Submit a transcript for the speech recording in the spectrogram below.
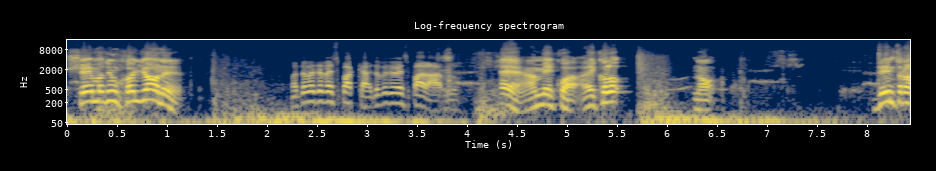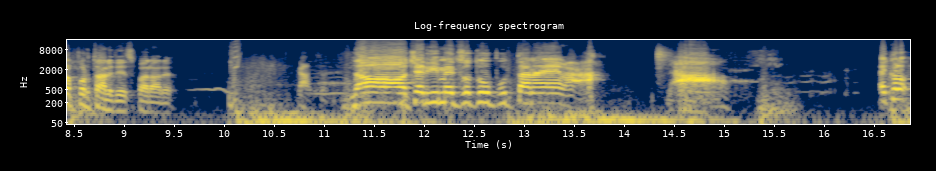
Scemo di un coglione! Ma dove deve spaccare? Dove deve spararlo? Eh, a me qua, eccolo. No. Dentro al portale deve sparare. Cazzo. No, c'eri di mezzo tu, puttana Eva! No! Eccolo!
